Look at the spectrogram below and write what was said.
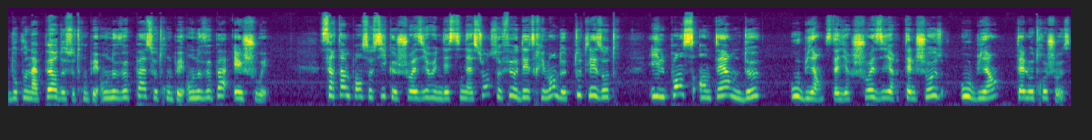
Donc on a peur de se tromper, on ne veut pas se tromper, on ne veut pas échouer. Certains pensent aussi que choisir une destination se fait au détriment de toutes les autres. Ils pensent en termes de ou bien, c'est-à-dire choisir telle chose ou bien telle autre chose.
